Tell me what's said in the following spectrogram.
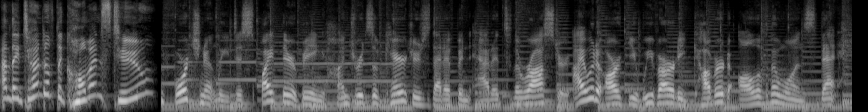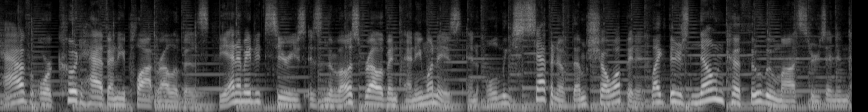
And they turned off the comments too? Unfortunately, despite there being hundreds of characters that have been added to the roster, I would argue we've already covered all of the ones that have or could have any plot relevance. The animated series is the most relevant anyone is, and only seven of them show up in it. Like there's known Cthulhu monsters and an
